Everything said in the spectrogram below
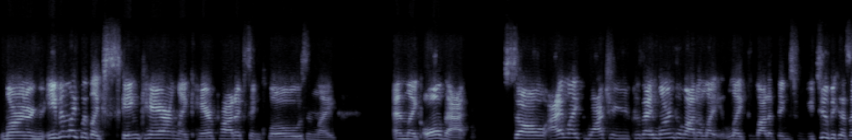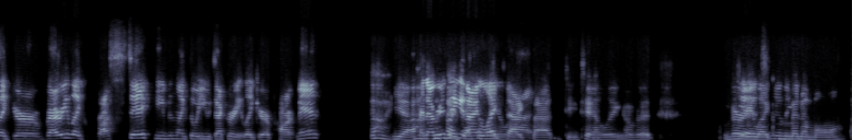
learn or you, even like with like skincare and like hair products and clothes and like and like all that. So I like watching you because I learned a lot of like like a lot of things from you too because like you're very like rustic, even like the way you decorate like your apartment Oh, yeah, and I everything and I like like that. that detailing of it. Very it's like really minimal.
